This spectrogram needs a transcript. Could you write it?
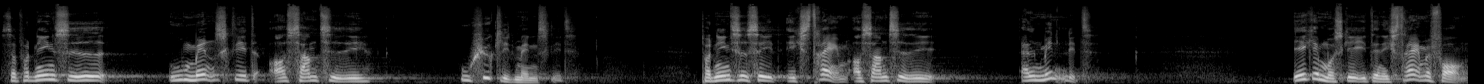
Så på den ene side umenneskeligt og samtidig uhyggeligt menneskeligt. På den ene side set ekstrem og samtidig almindeligt. Ikke måske i den ekstreme form,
